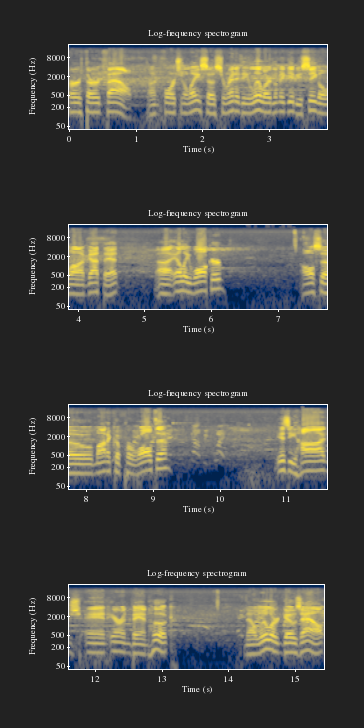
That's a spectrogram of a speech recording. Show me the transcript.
her third foul, unfortunately. So Serenity Lillard, let me give you Siegel while I've got that. Uh, Ellie Walker, also Monica Peralta, Izzy Hodge, and Aaron Van Hook. Now Lillard goes out,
